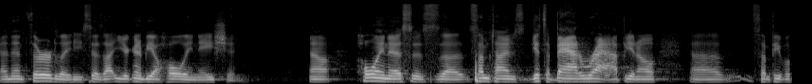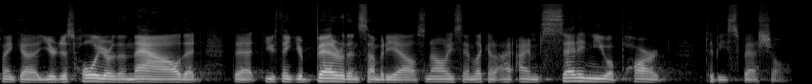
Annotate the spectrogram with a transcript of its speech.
And then, thirdly, he says, You're going to be a holy nation. Now, holiness is uh, sometimes gets a bad rap. You know, uh, some people think uh, you're just holier than thou, that, that you think you're better than somebody else. No, he's saying, Look, I, I'm setting you apart to be special.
